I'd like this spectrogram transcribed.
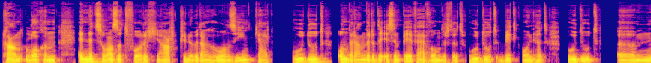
gaan loggen. En net zoals het vorig jaar kunnen we dan gewoon zien, kijk, hoe doet onder andere de S&P 500 het? Hoe doet Bitcoin het? Hoe doet um,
